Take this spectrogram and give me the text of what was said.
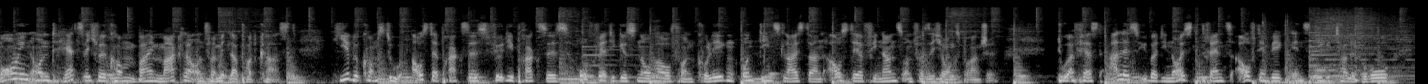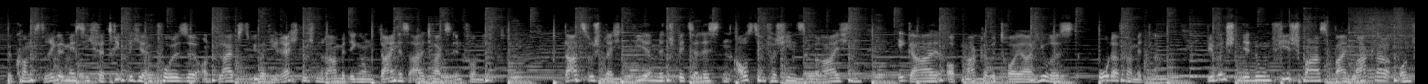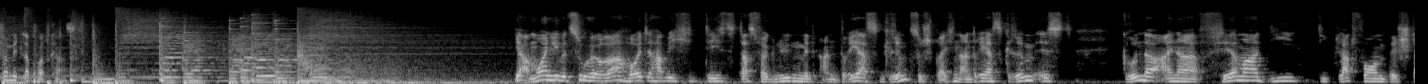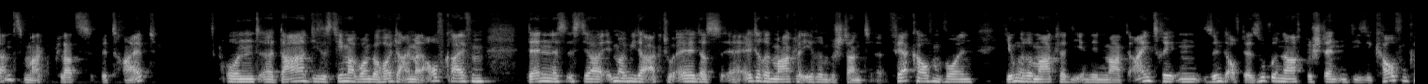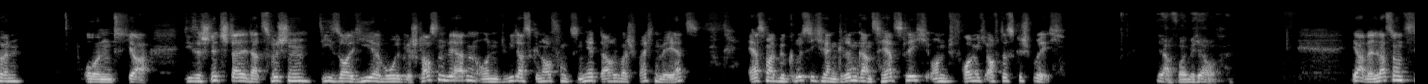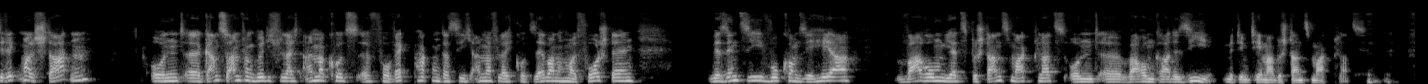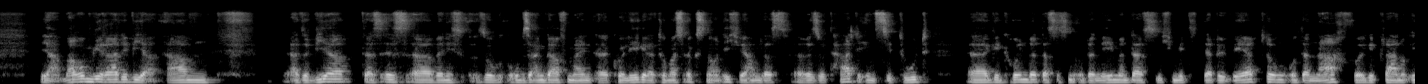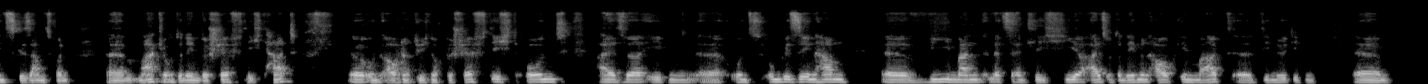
Moin und herzlich willkommen beim Makler und Vermittler Podcast. Hier bekommst du aus der Praxis für die Praxis hochwertiges Know-how von Kollegen und Dienstleistern aus der Finanz- und Versicherungsbranche. Du erfährst alles über die neuesten Trends auf dem Weg ins digitale Büro, bekommst regelmäßig vertriebliche Impulse und bleibst über die rechtlichen Rahmenbedingungen deines Alltags informiert. Dazu sprechen wir mit Spezialisten aus den verschiedensten Bereichen, egal ob Maklerbetreuer, Jurist oder Vermittler. Wir wünschen dir nun viel Spaß beim Makler und Vermittler Ja, moin liebe Zuhörer. Heute habe ich dies, das Vergnügen, mit Andreas Grimm zu sprechen. Andreas Grimm ist Gründer einer Firma, die die Plattform Bestandsmarktplatz betreibt. Und äh, da dieses Thema wollen wir heute einmal aufgreifen, denn es ist ja immer wieder aktuell, dass äh, ältere Makler ihren Bestand äh, verkaufen wollen. Jüngere Makler, die in den Markt eintreten, sind auf der Suche nach Beständen, die sie kaufen können. Und ja, diese Schnittstelle dazwischen, die soll hier wohl geschlossen werden. Und wie das genau funktioniert, darüber sprechen wir jetzt. Erstmal begrüße ich Herrn Grimm ganz herzlich und freue mich auf das Gespräch. Ja, freue mich auch. Ja, dann lassen wir uns direkt mal starten. Und äh, ganz zu Anfang würde ich vielleicht einmal kurz äh, vorwegpacken, dass Sie sich einmal vielleicht kurz selber nochmal vorstellen. Wer sind Sie? Wo kommen Sie her? Warum jetzt Bestandsmarktplatz und äh, warum gerade Sie mit dem Thema Bestandsmarktplatz? Ja, warum gerade wir? Ähm, also wir, das ist, äh, wenn ich so rum sagen darf, mein äh, Kollege, der Thomas Oechsner und ich, wir haben das Resultate-Institut äh, gegründet. Das ist ein Unternehmen, das sich mit der Bewertung und der Nachfolgeplanung insgesamt von äh, Maklerunternehmen beschäftigt hat äh, und auch natürlich noch beschäftigt. Und als wir eben äh, uns umgesehen haben, äh, wie man letztendlich hier als Unternehmen auch im Markt die nötigen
